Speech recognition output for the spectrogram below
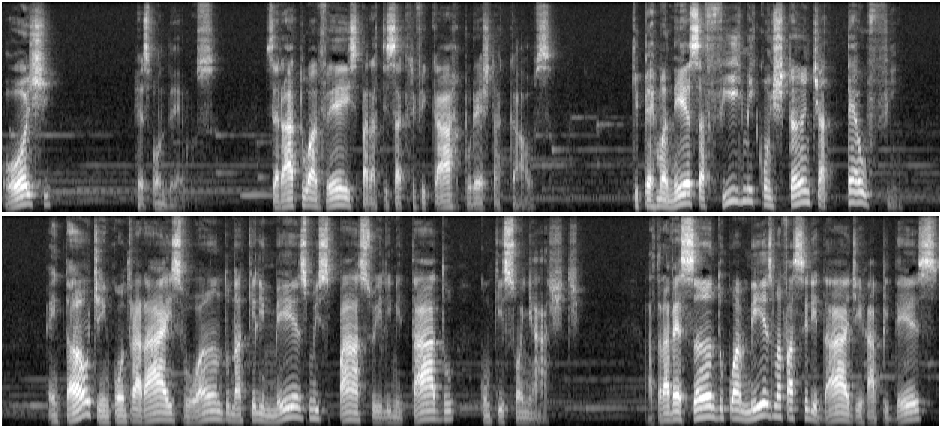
Hoje, respondemos, será a tua vez para te sacrificar por esta causa. Que permaneça firme e constante até o fim. Então te encontrarás voando naquele mesmo espaço ilimitado com que sonhaste atravessando com a mesma facilidade e rapidez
